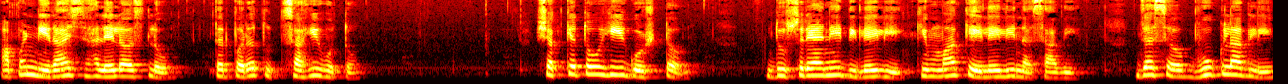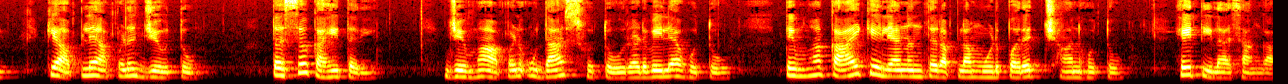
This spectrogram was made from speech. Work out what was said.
आपण निराश झालेलं असलो तर परत उत्साही होतो. शक्यतो ही गोष्ट दुसऱ्याने दिलेली किंवा केलेली नसावी. जसं भूक लागली की आपले आपणच जेवतो तसं काहीतरी. जेव्हा आपण उदास होतो रडवेल्या होतो तेव्हा काय केल्यानंतर आपला मूड परत छान होतो हे तिला सांगा.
